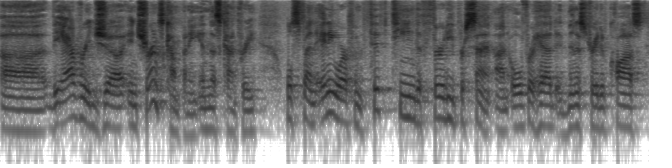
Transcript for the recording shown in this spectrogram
Uh, the average uh, insurance company in this country will spend anywhere from 15 to 30 percent on overhead, administrative costs,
